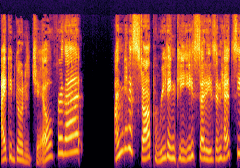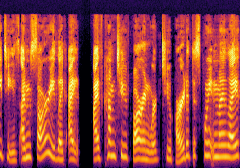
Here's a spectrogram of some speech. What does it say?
I could go to jail for that I'm going to stop reading PE studies and head CTs. I'm sorry. Like I, I've come too far and worked too hard at this point in my life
